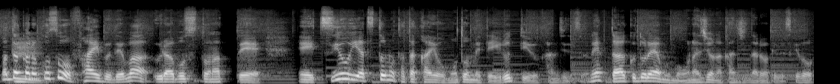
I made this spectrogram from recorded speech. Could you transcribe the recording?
まあ、だからこそ5では裏ボスとなって、えー強いやつとの戦いを求めているっていう感じですよね。ダークドラヤムも同じような感じになるわけですけど、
